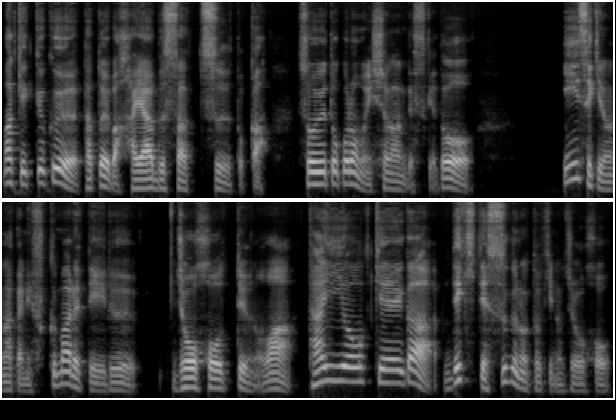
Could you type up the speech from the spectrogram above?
まあ、結局、例えば、はやぶさ2とか、そういうところも一緒なんですけど、隕石の中に含まれている情報っていうのは、太陽系ができてすぐの時の情報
